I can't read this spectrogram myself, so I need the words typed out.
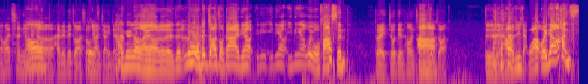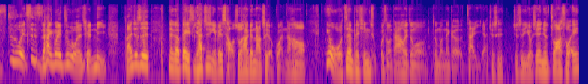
赶快趁你那个还没被抓的时候，跟他讲一讲。还没被抓走还好，对不对？如果我被抓走，大家一定要、一定、一定要、一定要为我发声。对，九点后你才能被抓。对对对，好，我继续讲，我要我一定要捍自卫，誓死捍卫住我的权利。反正就是那个贝西，他最近也被炒说他跟纳粹有关。然后，因为我真的不清楚为什么大家会这么这么那个在意啊，就是就是有些人就抓说，哎，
